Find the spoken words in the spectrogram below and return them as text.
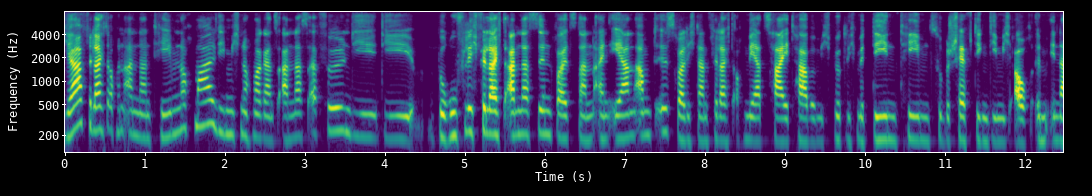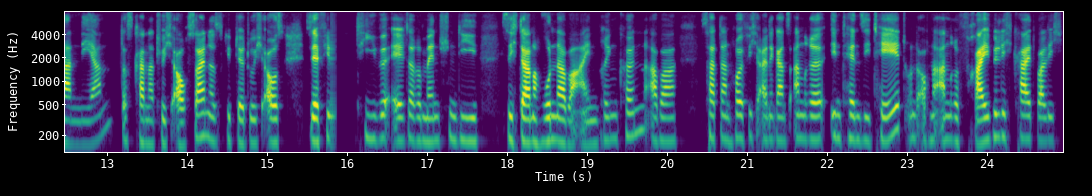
ja, vielleicht auch in anderen Themen nochmal, die mich nochmal ganz anders erfüllen, die, die beruflich vielleicht anders sind, weil es dann ein Ehrenamt ist, weil ich dann vielleicht auch mehr Zeit habe, mich wirklich mit den Themen zu beschäftigen, die mich auch im Innern nähern. Das kann natürlich auch sein. Also es gibt ja durchaus sehr viele aktive ältere Menschen, die sich da noch wunderbar einbringen können, aber es hat dann häufig eine ganz andere Intensität und auch eine andere Freiwilligkeit, weil ich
